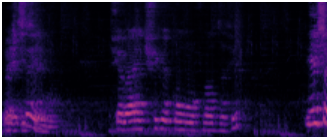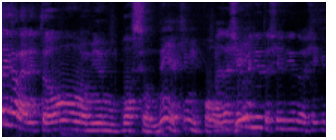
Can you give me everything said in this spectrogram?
Eu É acho que isso aí. é. Acho que agora a gente fica com o final do desafio. E é isso aí, galera. Então eu me emocionei aqui, me empolguei. Mas achei bonito, achei lindo. Achei que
